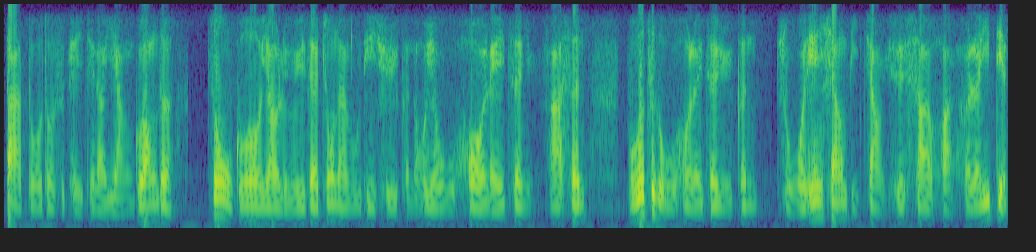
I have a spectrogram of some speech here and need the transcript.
大多都是可以见到阳光的。中午过后要留意，在中南部地区可能会有午后雷阵雨发生。不过这个午后雷阵雨跟昨天相比，降雨是稍微缓和了一点。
